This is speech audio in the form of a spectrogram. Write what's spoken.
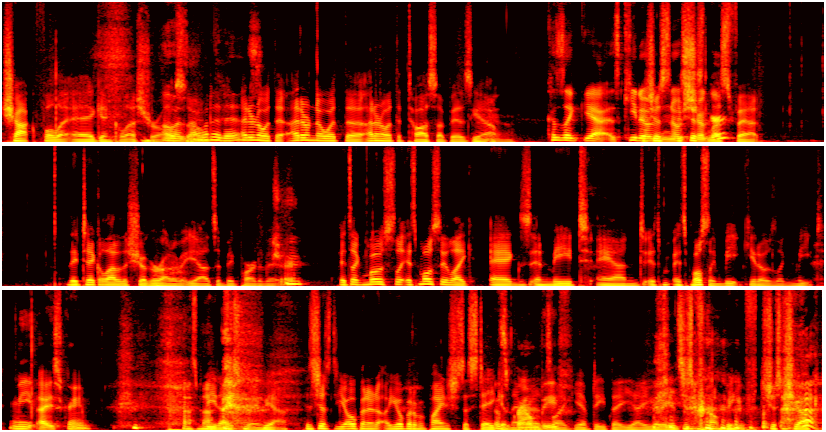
chock full of egg and cholesterol. Oh, is that what it is? I don't know what the I don't know what the I don't know what the toss up is. Yeah, Because like yeah, is keto it's just no it's sugar? just less fat. They take a lot of the sugar out of it. Yeah, it's a big part of it. It's like mostly it's mostly like eggs and meat, and it's it's mostly meat. Keto is like meat. Meat ice cream. It's meat ice cream. Yeah, it's just you open it you open up a pint, it's just a steak That's in there. ground and it's beef. like you have to eat that. Yeah, you got it's just ground beef. Just chuck,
